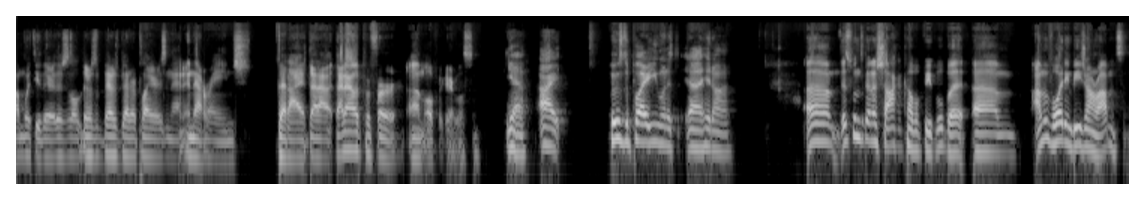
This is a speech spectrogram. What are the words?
I'm with you there. There's a, there's there's better players in that in that range that I that I that I would prefer um over Garrett Wilson. yeah. All right. Who's the player you want to uh, hit on? Um, this one's gonna shock a couple people, but um, I'm avoiding Bijan Robinson.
